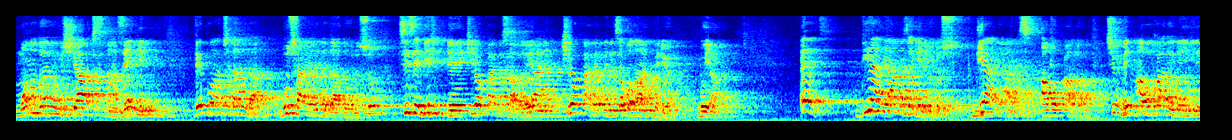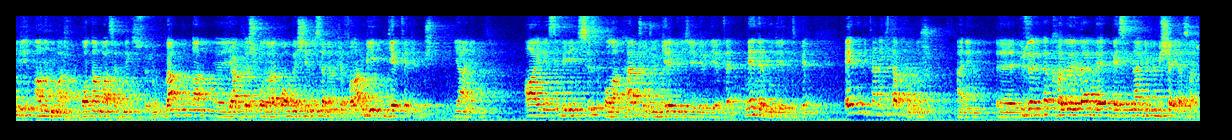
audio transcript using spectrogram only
mono doymamış yağ açısından zengin ve bu açıdan da bu sayede de daha doğrusu size bir e, kilo kaybı sağlıyor. Yani kilo kaybetmenize olanak veriyor bu yağ. Evet, diğer yağımıza geliyoruz. Diğer yağımız avokado. Şimdi benim avokado ile ilgili bir anım var. Ondan bahsetmek istiyorum. Ben bundan e, yaklaşık olarak 15-20 sene önce falan bir diyete girmiştim. Yani ailesi bilinçsiz olan her çocuğun girebileceği bir diyete. Nedir bu diyet tipi? Bir tane kitap bulunur. Hani e, üzerinde kaloriler ve besinler gibi bir şey yazar.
